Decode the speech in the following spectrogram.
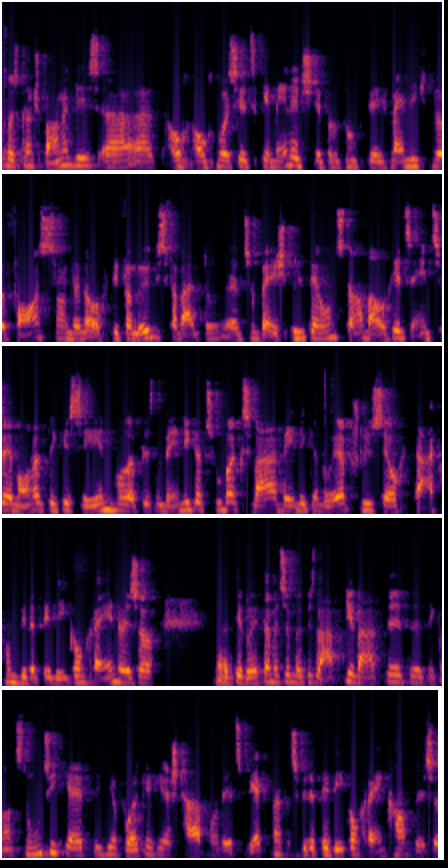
Was ganz spannend ist, äh, auch, auch was jetzt gemanagte Produkte, ich meine nicht nur Fonds, sondern auch die Vermögensverwaltung äh, zum Beispiel bei uns, da haben wir auch jetzt ein, zwei Monate gesehen, wo ein bisschen weniger Zuwachs war, weniger Neuabschlüsse, auch da kommt wieder Bewegung rein. Also äh, die Leute haben jetzt einmal ein bisschen abgewartet, äh, die ganzen Unsicherheiten, die hier vorgeherrscht haben und jetzt merkt man, dass wieder Bewegung reinkommt, also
